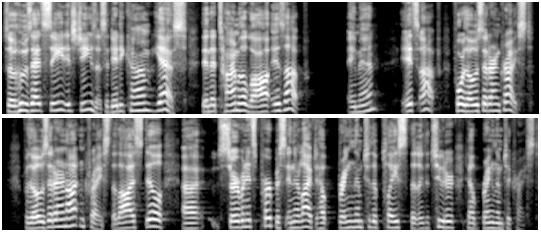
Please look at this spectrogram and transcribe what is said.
So who's that seed? It's Jesus. And did he come? Yes. Then the time of the law is up. Amen. It's up for those that are in Christ. For those that are not in Christ, the law is still uh, serving its purpose in their life to help bring them to the place, that, like the tutor, to help bring them to Christ.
